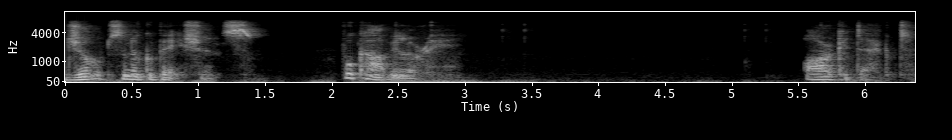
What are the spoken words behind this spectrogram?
Jobs and occupations. Vocabulary. Architect.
